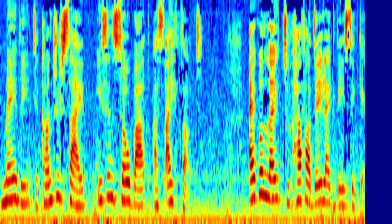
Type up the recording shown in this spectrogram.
maybe the countryside isn't so bad as I thought. I would like to have a day like this again.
